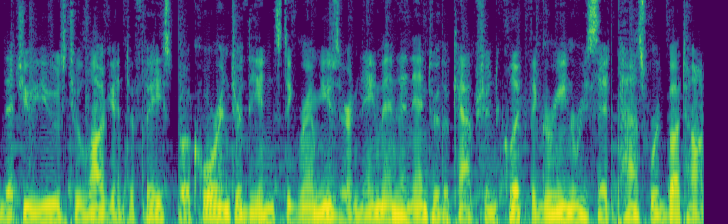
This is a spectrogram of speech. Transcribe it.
that you use to log into Facebook or enter the Instagram username and then enter the caption click the green reset password button.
